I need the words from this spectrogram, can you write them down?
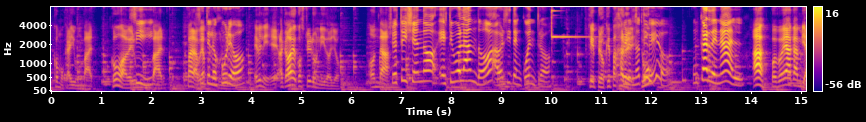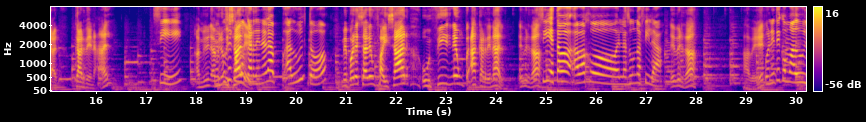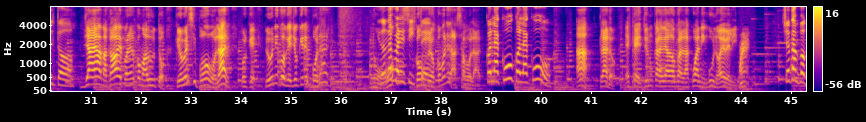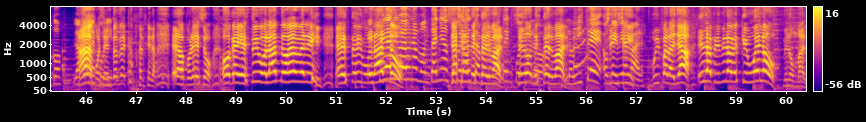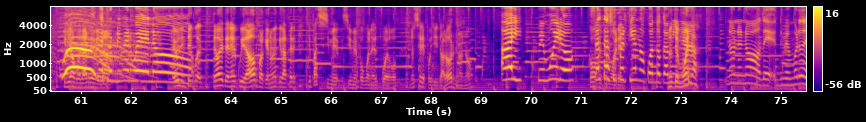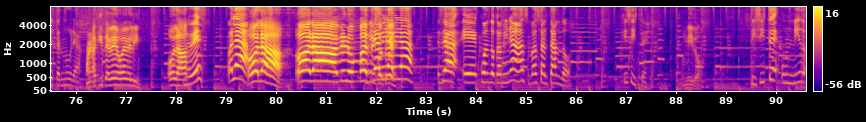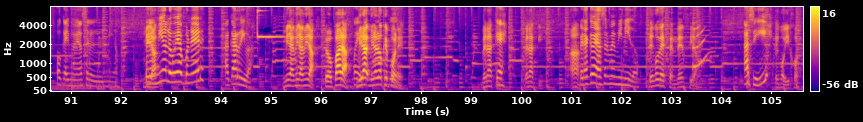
¿Cómo que hay un bar? ¿Cómo va a haber Sí. un bar? Para, voy Sí, a te lo juro. Evelyn, eh, acabo de construir un nido yo. Onda. Yo estoy yendo, estoy volando, a ver si te encuentro. ¿Qué? ¿Pero qué pájaro Pero eres no tú? te veo. Un cardenal. Ah, pues voy a cambiar. ¿Cardenal? Sí. A mí, a mí me no me sale. como cardenal a- adulto. Me pone sale un faisán, un cisne, un... Ah, cardenal. Es verdad. Sí, estaba abajo en la segunda fila. Es verdad. A ver. Ponete como adulto. Ya, ya, me acaba de poner como adulto. Quiero ver si puedo volar. Porque lo único que yo quiero es volar. No. ¿Y dónde apareciste? ¿Cómo- ¿Pero cómo le das a volar? Con la Q, con la Q. Ah, claro. Es que yo nunca le había dado con la Q a ninguno, Evelyn. Yo tampoco. La Ah, pues descubrir. entonces capaz era, era por eso. Ok, estoy volando, Evelyn. Estoy Estoy volando. arriba de una montaña Ya sé dónde alta, está el no bar. te sé dónde está el bar. ¿Lo viste? Ok, sí, voy sí, al bar. voy para allá. Es la primera vez que vuelo. Menos mal, quería volar de verdad. Nuestro primer vuelo. Evelyn, tengo, tengo que tener cuidado porque no me quiero hacer. ¿Qué pasa si me, si me pongo en el fuego? No seré pollito al horno, ¿no? ¡Ay! ¡Me muero! ¿Cómo que Salta súper tierno cuando camina. ¿No te? No, no, no. de- de- me muero de ternura. Aquí te veo, Evelyn. Hola. ¿Me ves? ¡Hola! ¡Hola! ¡Hola! ¡Menos mal te Mira, encontré! mira, mira. O sea, eh, cuando caminas vas saltando. ¿Qué hiciste? Un nido. ¿Te hiciste un nido? Ok, me voy a hacer el mío. Pero el mío lo voy a poner acá arriba. Mira, mira, mira. Pero para. Oye, Mira, mira lo que pone. Ven aquí. ¿Qué? Ven aquí. Ah, Espera que voy a hacerme mi nido. tengo descendencia. ¿Ah, sí? Tengo hijos.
